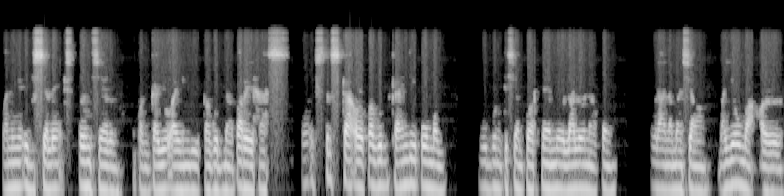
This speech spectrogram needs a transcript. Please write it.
paano yung egg cell and sperm cell kapag kayo ay hindi pagod na parehas. Kung stress ka or pagod ka, hindi po magbubuntis yung partner mo lalo na kung wala naman siyang mayoma or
